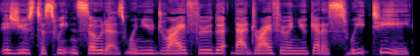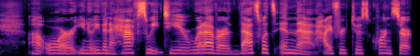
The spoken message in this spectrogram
is used to sweeten sodas. When you drive through the, that drive through and you get a sweet tea uh, or, you know, even a half sweet tea or whatever, that's what's in that high fructose corn syrup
